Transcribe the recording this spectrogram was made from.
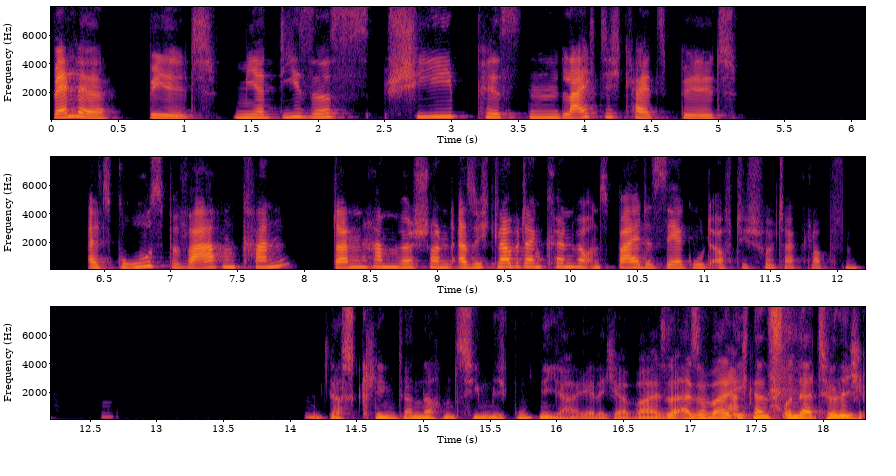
Bällebild mir dieses Skipisten-Leichtigkeitsbild als Gruß bewahren kann, dann haben wir schon, also ich glaube, dann können wir uns beide sehr gut auf die Schulter klopfen. Das klingt dann nach einem ziemlich guten Jahr, ehrlicherweise. Also, weil ja. ich das natürlich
